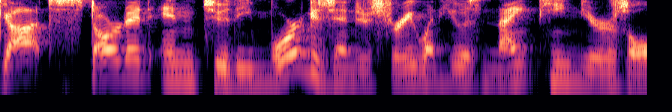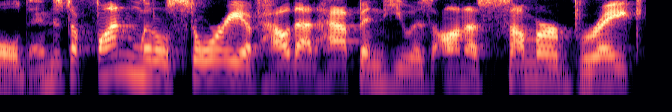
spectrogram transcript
got started into the mortgage industry when he was 19 years old. And it's a fun little story of how that happened. He was on a summer break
